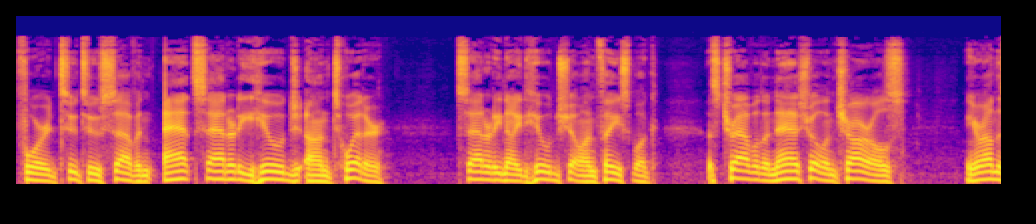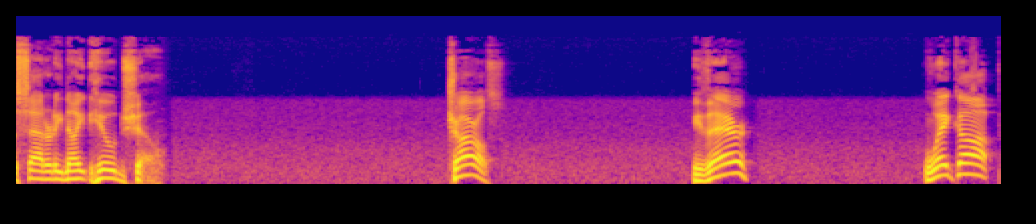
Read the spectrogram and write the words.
4227 at Saturday Huge on Twitter, Saturday Night Huge Show on Facebook. Let's travel to Nashville and Charles. You're on the Saturday Night Huge Show. Charles, you there? Wake up.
